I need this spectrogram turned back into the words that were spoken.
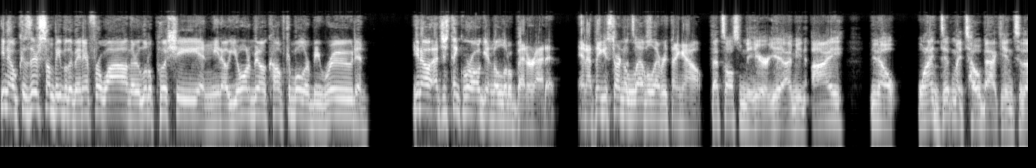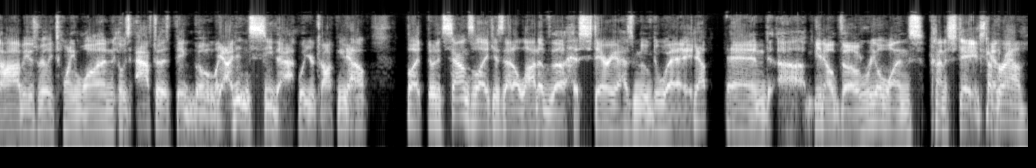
you know, cause there's some people that have been in for a while and they're a little pushy and, you know, you don't want to be uncomfortable or be rude. And, you know, I just think we're all getting a little better at it. And I think it's starting That's to level awesome. everything out. That's awesome to hear. Yeah. I mean, I, you know, when I dipped my toe back into the hobby, it was really 21. It was after this big boom. Like Yeah. I didn't see that, what you're talking Yeah. about. But what it sounds like is that a lot of the hysteria has moved away. Yep. And, um, you know, the real ones kind of stayed. Stuck And around.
